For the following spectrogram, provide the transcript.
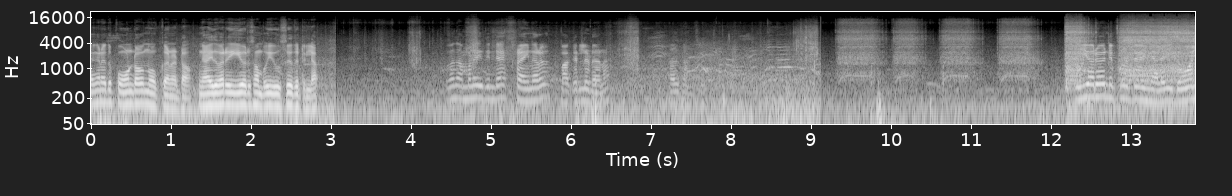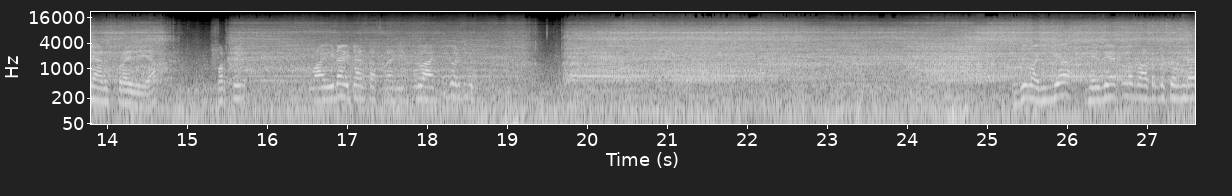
എങ്ങനെ ഇത് പോകണ്ടോ എന്ന് നോക്കുകയാണ് കേട്ടോ. ഞാൻ ഇതുവരെ ഈ ഒരു സംഭവം യൂസ് ചെയ്തിട്ടില്ല. അപ്പോൾ നമ്മൾ ഇതിന്റെ സ്ട്രൈനർ ബക്കറ്റിലിടുകയാണ് അത് കാണിച്ചു. ഈ ഒരു നിപ്പിൾ ഇട്ട് കഴിഞ്ഞാൽ ഇതുപോലെയാണ് സ്പ്രേ ചെയ്യുക. കുറച്ച് വൈഡായിട്ടാണ് സ്പ്രേ ചെയ്യുക. ഒരു അടിക്ക് അടിക്കുക ഇത് വലിയ ഹെവി ആയിട്ടുള്ള വാട്ടർ പ്രഷറിന്റെ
